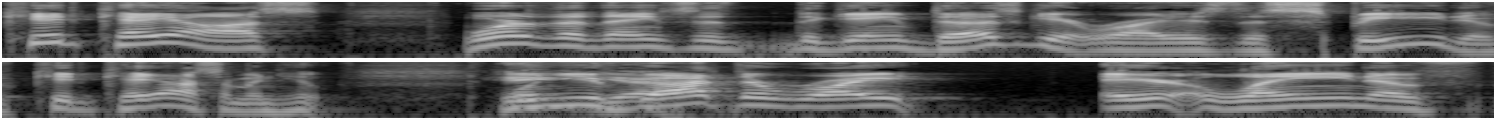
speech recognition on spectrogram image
Kid Chaos, one of the things that the game does get right is the speed of Kid Chaos. I mean, he- when you've yeah. got the right air lane of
